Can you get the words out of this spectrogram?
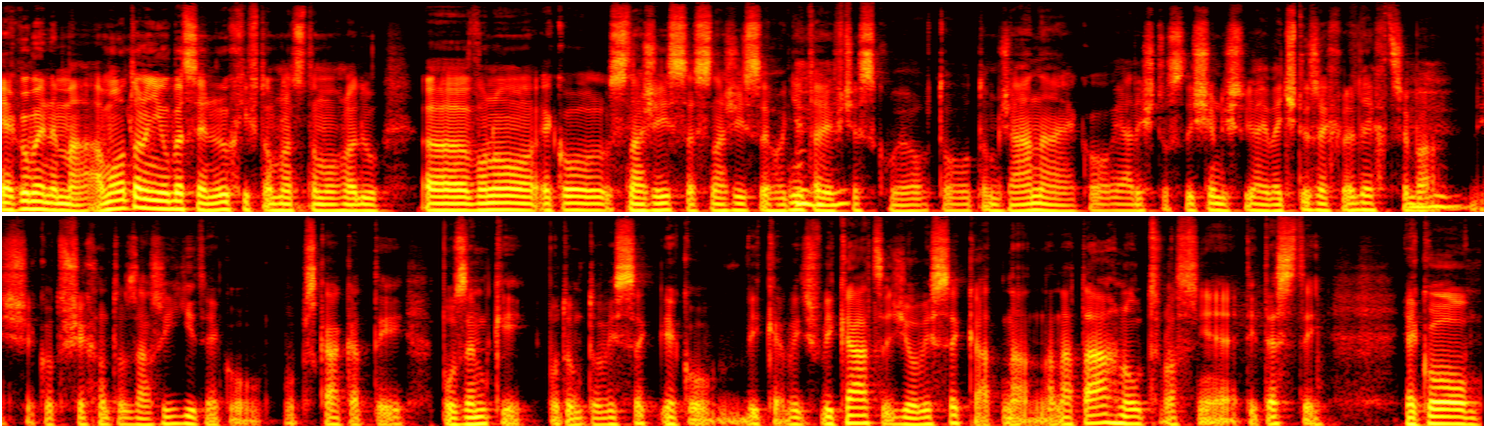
Jakoby nemá. A ono to není vůbec jednoduchý v tomhle tom ohledu. Uh, ono jako snaží se, snaží se hodně tady mm-hmm. v mhm. Česku, jo, to o tom žádná. Jako já když to slyším, když to dělají ve čtyřech lidech třeba, mm-hmm. když jako všechno to zařídit, jako obskákat ty pozemky, potom to vysek, jako vyka, vykácet, že jo, vysekat, na, na, natáhnout vlastně ty testy. Jako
